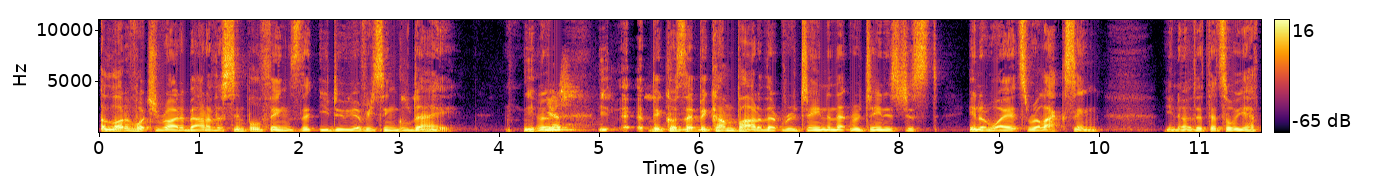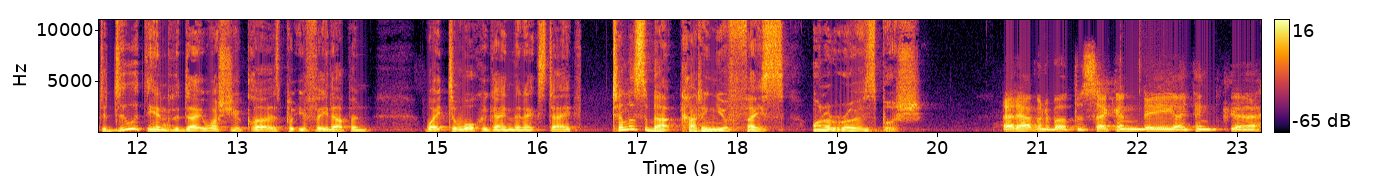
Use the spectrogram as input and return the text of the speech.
a lot of what you write about are the simple things that you do every single day. you know, yes, because they become part of that routine, and that routine is just in a way, it's relaxing. You know, that that's all you have to do at the end of the day wash your clothes, put your feet up, and wait to walk again the next day. Tell us about cutting your face on a rose bush. That happened about the second day, I think, uh,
